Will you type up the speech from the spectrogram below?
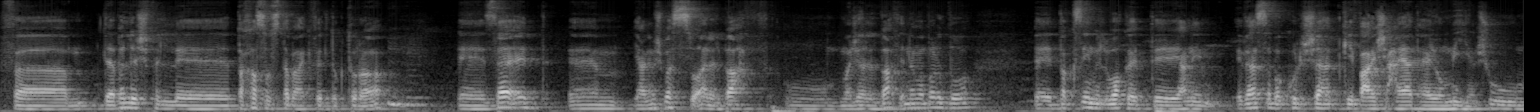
فبدي أبلش في التخصص تبعك في الدكتوراه. آه، زائد يعني مش بس سؤال البحث ومجال البحث إنما برضه تقسيم الوقت آه، يعني إذا هسه بقول شاهد كيف عايشه حياتها يوميا؟ شو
